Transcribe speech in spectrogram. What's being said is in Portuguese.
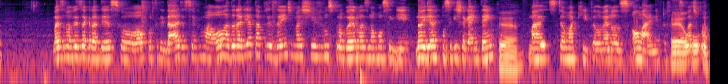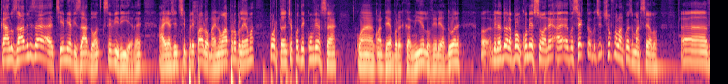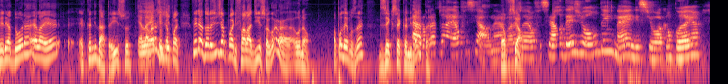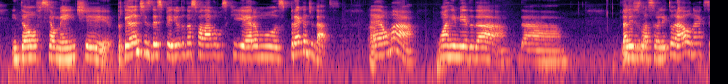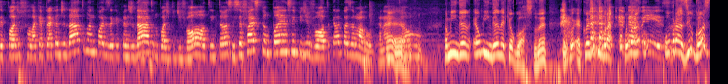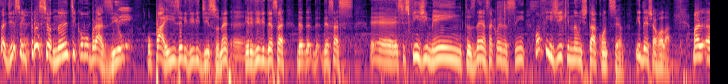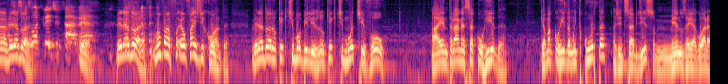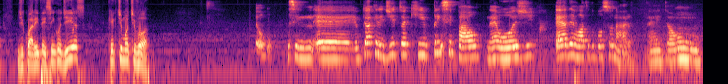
Mais uma vez agradeço a oportunidade, é sempre uma honra. Adoraria estar presente, mas tive uns problemas, não consegui, não iria conseguir chegar em tempo. É. Mas estamos aqui, pelo menos online, para fazer é, esse o, o, Carlos Áviles a, ah, tinha me avisado ontem que você viria, né? Aí a gente se preparou, mas não há problema. O importante é poder conversar com a, com a Débora Camilo, vereadora. Oh, vereadora, bom, começou, né? Ah, você, deixa eu falar uma coisa, Marcelo a vereadora ela é, é candidata, é isso? Ela agora é a gente já pode. Vereadora, a gente já pode falar disso agora ou não? Nós podemos, né? Dizer que você é candidata? É, agora já é oficial, né? É agora oficial. já é oficial desde ontem, né? Iniciou a campanha. Então, oficialmente, porque antes desse período nós falávamos que éramos pré-candidatos. Ah. É uma um arremedo da, da da legislação eleitoral, né? Que você pode falar que é pré-candidato, mas não pode dizer que é candidato, não pode pedir voto. Então, assim, você faz campanha sem pedir voto, aquela coisa maluca, né? É, então. Eu me engano, eu me engano é que eu gosto, né? É, é coisa que o, Bra o, Bra o, o, Brasil gosta disso. É impressionante como o Brasil, Sim. o país, ele vive disso, né? É. Ele vive dessa, de, de, dessas é, esses fingimentos, né? Essa coisa assim. Vamos fingir que não está acontecendo e deixa rolar. Mas, uh, vereadora. As acreditar, né? É. Vereadora, vamos falar, eu faz de conta. Vereadora, o que que te mobilizou? O que que te motivou a entrar nessa corrida? Que é uma corrida muito curta, a gente sabe disso, menos aí agora de 45 dias. O que que te motivou? Assim, é, o que eu acredito é que o principal, né, hoje é a derrota do Bolsonaro. Né? Então,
